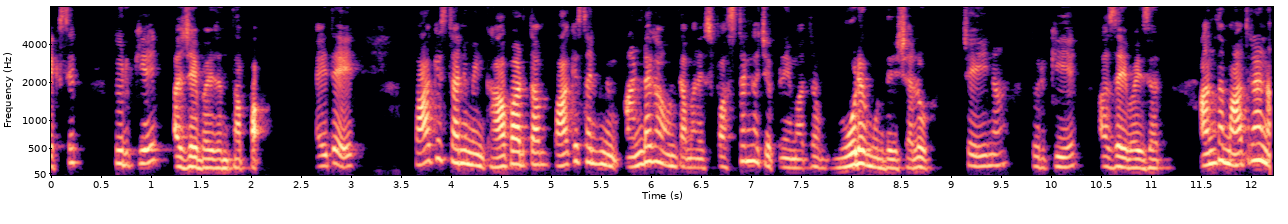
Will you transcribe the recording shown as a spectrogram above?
ఎక్సెప్ట్ తుర్కియే అజర్బైజాన్ తప్ప. అయితే పాకిస్తాన్ని మేము కాపాడుతాం పాకిస్తాన్కి మేము అండగా ఉంటామని స్పష్టంగా చెప్పినవి మాత్రం మూడే మూడు దేశాలు చైనా తుర్కియే అజర్బైజాన్ అంత మాత్రాన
